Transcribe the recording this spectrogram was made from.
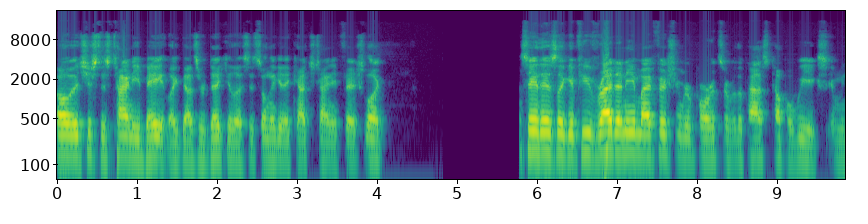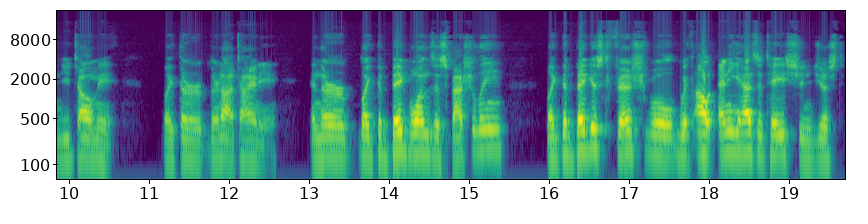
oh, it's just this tiny bait, like that's ridiculous. It's only going to catch tiny fish. Look, say this like if you've read any of my fishing reports over the past couple weeks, I mean, you tell me, like they're they're not tiny, and they're like the big ones especially. Like the biggest fish will, without any hesitation, just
